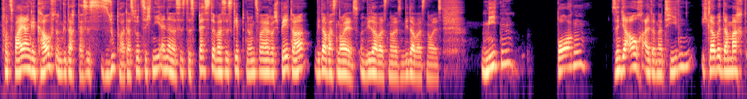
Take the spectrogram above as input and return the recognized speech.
vor zwei Jahren gekauft und gedacht, das ist super, das wird sich nie ändern, das ist das Beste, was es gibt. Und zwei Jahre später wieder was Neues und wieder was Neues und wieder was Neues. Mieten, Borgen sind ja auch Alternativen. Ich glaube, da macht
